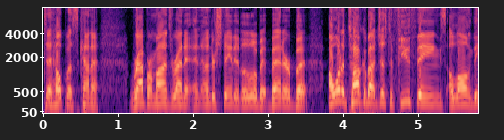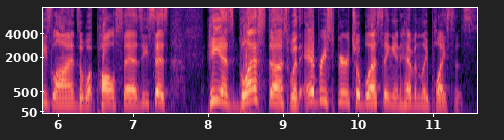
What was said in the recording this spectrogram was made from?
to help us kind of wrap our minds around it and understand it a little bit better. But I want to talk about just a few things along these lines of what Paul says. He says, He has blessed us with every spiritual blessing in heavenly places.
